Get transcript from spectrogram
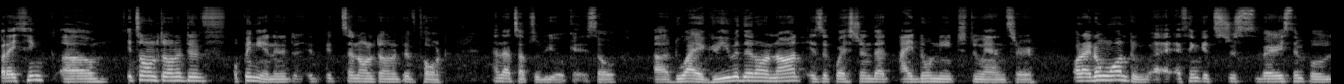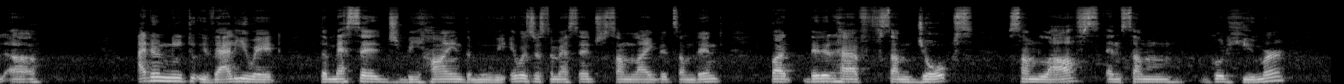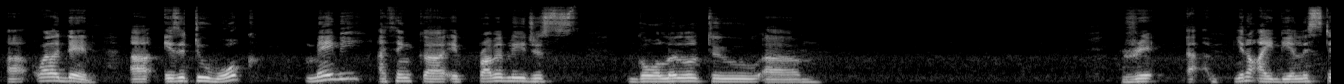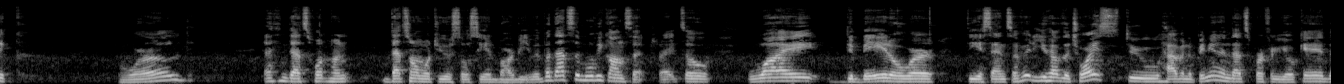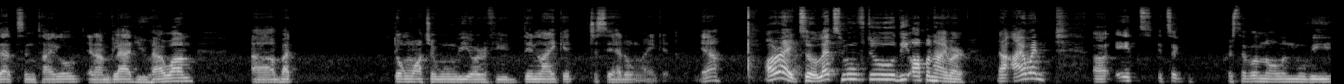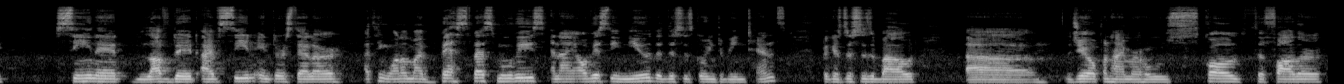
but I think uh, it's an alternative opinion, and it, it, it's an alternative thought, and that's absolutely okay. So uh, do I agree with it or not is a question that I don't need to answer, or I don't want to. I, I think it's just very simple. Uh, I don't need to evaluate the message behind the movie. It was just a message. Some liked it, some didn't. But did it have some jokes, some laughs, and some good humor? Uh, well, it did. Uh, is it too woke? Maybe. I think uh, it probably just go a little too. Um, re, uh, you know idealistic world. I think that's what that's not what you associate barbie with. But that's the movie concept right? So why debate over the essence of it? You have the choice to have an opinion and that's perfectly okay. That's entitled and i'm glad you have one. Uh, but don't watch a movie or if you didn't like it just say i don't like it yeah all right so let's move to the oppenheimer now i went uh, it's it's a christopher nolan movie seen it, loved it. I've seen Interstellar. I think one of my best best movies, and I obviously knew that this is going to be intense because this is about uh, J. Oppenheimer, who's called the father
